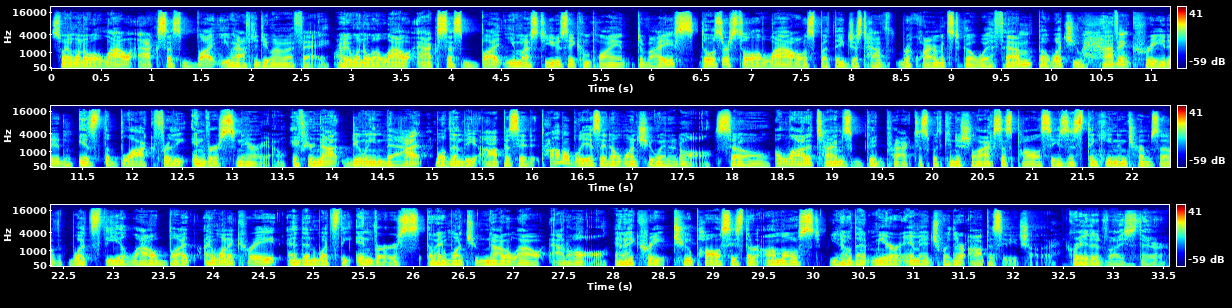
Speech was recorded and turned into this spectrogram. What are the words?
So, I want to allow access, but you have to do MFA. I want to allow access, but you must use a compliant device. Those are still allows, but they just have requirements to go with them. But what you haven't created is the block for the inverse scenario. If you're not doing that, well, then the opposite probably is they don't want you in at all. So a lot of times, good practice with conditional access policies is thinking in terms of what's the allow but I want to create, and then what's the inverse that I want to not allow at all. And I create two policies that are almost, you know, that mirror image where they're opposite each other. Great advice there.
